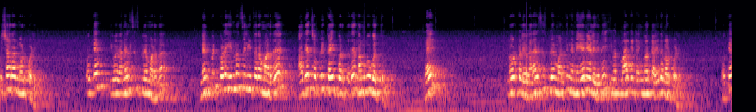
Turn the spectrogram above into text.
ಹುಷಾರಾಗಿ ನೋಡ್ಕೊಳ್ಳಿ. ಓಕೆ ಇವಾಗ ಅನಾಲಿಸಿಸ್ ಪ್ಲೇ ಮಾಡೋಣ. ನೆನ್ಪಿಟ್ಕೊಳ್ಳಿ, ಇನ್ನೊಂದ್ಸಲ ಈ ಥರ ಮಾಡಿದ್ರೆ ಅದೇ ಚಪ್ಪಲಿ ಕೈಗೆ ಬರ್ತದೆ, ನಮಗೂ ಗೊತ್ತು. ರೈಟ್ ನೋಡ್ಕೊಳ್ಳಿ, ಇವಾಗ ಅನಾಲಿಸಿಸ್ ಪ್ಲೇ ಮಾಡ್ತೀನಿ. ನಿನ್ನೆ ಏನು ಹೇಳಿದ್ದೀನಿ? ಇವತ್ತು ಮಾರ್ಕೆಟ್ ಹೆಂಗೆ ವರ್ಕ್ ಆಗಿದೆ ನೋಡ್ಕೊಳ್ಳಿ. ಓಕೆ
